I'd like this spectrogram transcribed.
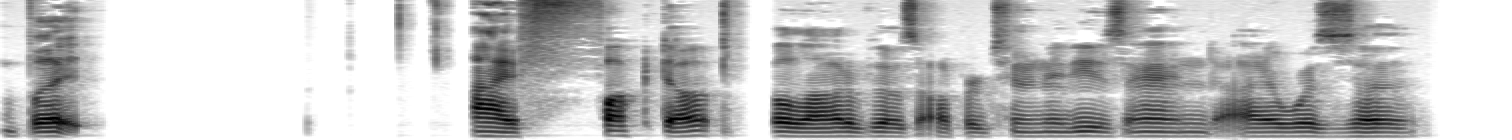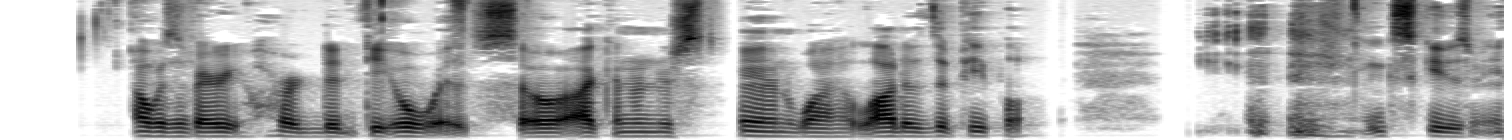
But i fucked up a lot of those opportunities and i was uh, I was very hard to deal with, so I can understand why a lot of the people, excuse me,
